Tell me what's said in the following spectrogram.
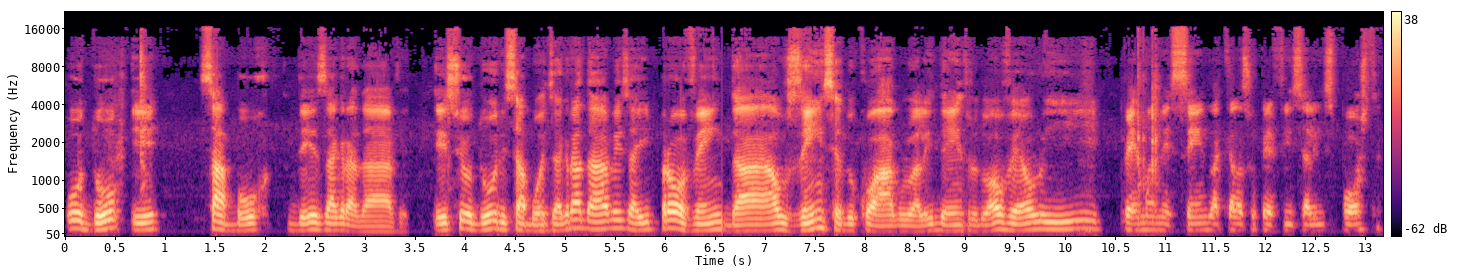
odor e sabor desagradável. Esse odor e sabor desagradáveis aí provém da ausência do coágulo ali dentro do alvéolo e permanecendo aquela superfície ali exposta,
